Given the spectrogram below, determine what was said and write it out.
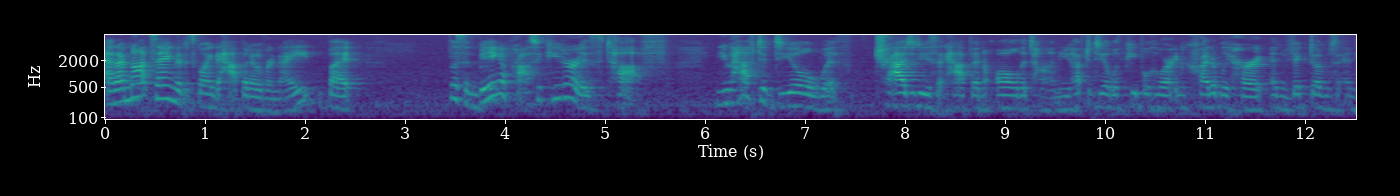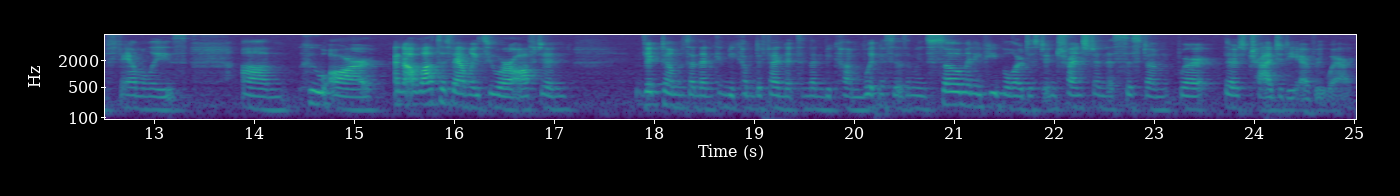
And I'm not saying that it's going to happen overnight, but listen, being a prosecutor is tough. You have to deal with tragedies that happen all the time. You have to deal with people who are incredibly hurt and victims and families um, who are, and lots of families who are often victims and then can become defendants and then become witnesses. I mean, so many people are just entrenched in this system where there's tragedy everywhere.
